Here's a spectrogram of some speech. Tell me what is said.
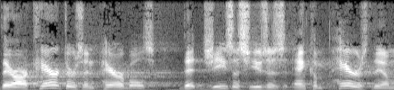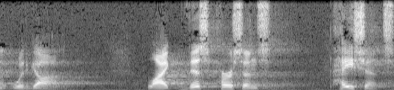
there are characters in parables that Jesus uses and compares them with God. Like this person's patience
